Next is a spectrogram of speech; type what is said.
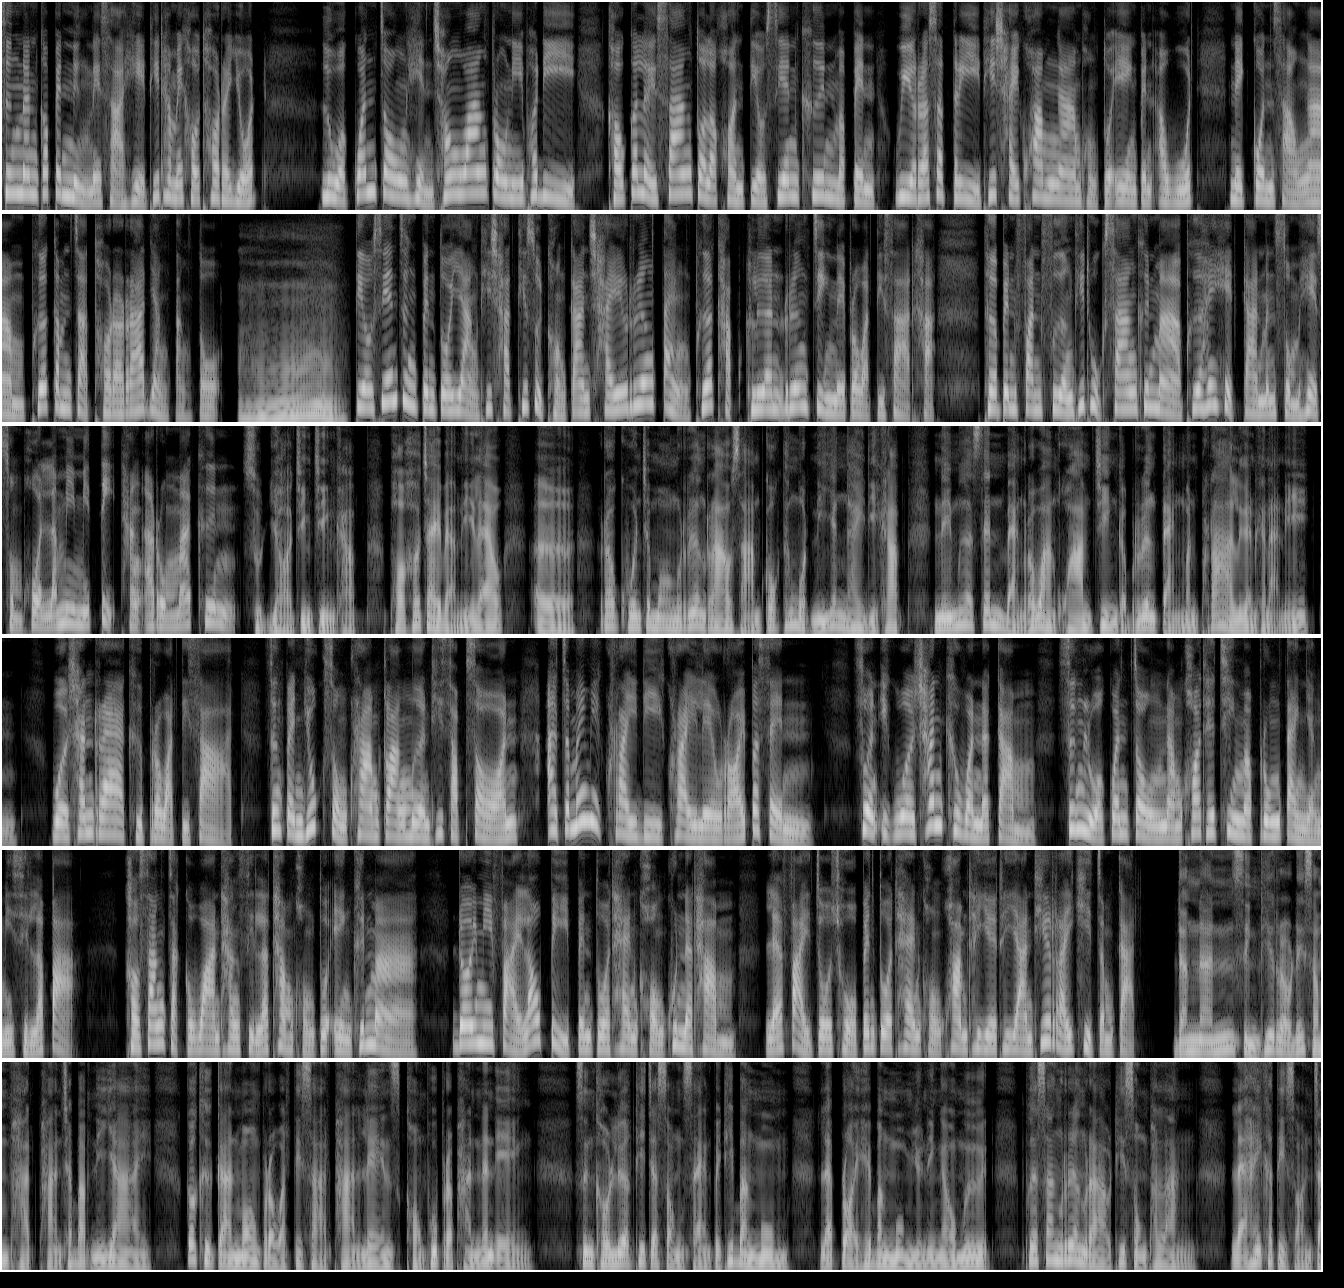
ซึ่งนั่นก็เป็นหนึ่งในสาเหตุที่ทำให้เขาทรยศหลัวกวนจงเห็นช่องว่างตรงนี้พอดี เขาก็เลยสร้างตัวละครเตียวเซียนขึ้นมาเป็นวีรสตรีที่ใช้ความงามของตัวเองเป็นอาวุธ ในกลสาวงามเพื่อกำจัดทรราชอย่างต่างโต๊ะ เตียวเซียนจึงเป็นตัวอย่างที่ชัดที่สุดของการใช้เรื่องแต่งเพื่อขับเคลื่อนเรื่องจริงในประวัติศาสตร์ค่ะ เธอเป็นฟันเฟืองที่ถูกสร้างขึ้นมาเพื่อให้เหตุการณ์มันสมเหตุสมผลและมีมิติทางอารมณ์มากขึ้น สุดยอดจริง ๆ ครับ พอเข้าใจแบบนี้แล้ว เออเราควรจะมองเรื่องราวสามก๊กทั้งหมดนี้ยังไงดีครับ ในเมื่อเส้นแบ่งระหว่างความจริงกับเรื่องแต่งมันพร่าเลือนขนาดนี้ เวอร์ชั่นแรกคือประวัติศาสตร์ ซึ่งเป็นยุคสงครามกลางเมืองที่ซับซ้อน อาจจะไม่มีใครดีใครเลวร้อยเปอร์เซ็นต์ส่วนอีกเวอร์ชั่นคือวรรณกรรม ซึ่งหลัวกวนจงนำข้อเท็จจริงมาปรุงแต่งอย่างมีศิลปะ เขาสร้างจักรวาลทางศิลธรรมของตัวเองขึ้นมา โดยมีฝ่ายเล่าปี่เป็นตัวแทนของคุณธรรม และฝ่ายโจโฉเป็นตัวแทนของความทะเยอทะยานที่ไร้ขีดจำกัด ดังนั้นสิ่งที่เราได้สัมผัสผ่านฉบับนิยาย ก็คือการมองประวัติศาสตร์ผ่านเลนส์ของผู้ประพันธ์นั่นเอง ซึ่งเขาเลือกที่จะส่องแสงไปที่บางมุม และปล่อยให้บางมุมอยู่ในเงามืด เพื่อสร้างเรื่องราวที่ทรงพลัง และให้คติสอนใจ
